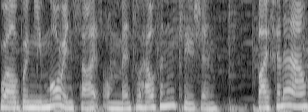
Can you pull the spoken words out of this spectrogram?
where I'll bring you more insights on mental health and inclusion. Bye for now.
